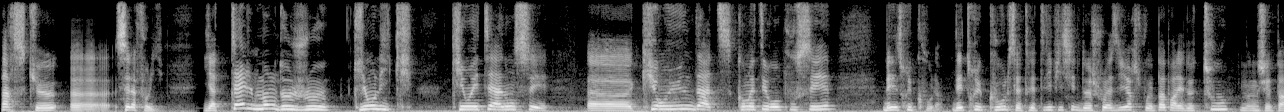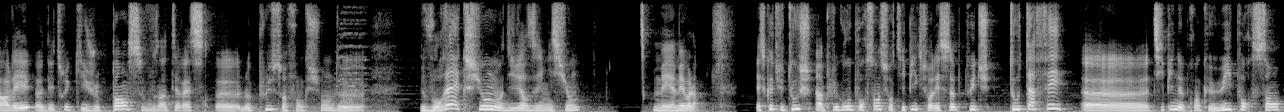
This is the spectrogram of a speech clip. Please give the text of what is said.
Parce que euh, c'est la folie. Il y a tellement de jeux qui ont leak, qui ont été annoncés, euh, qui ont eu une date, qui ont été repoussés. Mais des trucs cool. hein. Des trucs cool, c'est très difficile de choisir. Je pouvais pas parler de tout, donc j'ai parlé euh, des trucs qui, je pense, vous intéressent euh, le plus en fonction de, vos réactions aux diverses émissions. Mais, voilà. Est-ce que tu touches un plus gros pourcent sur Tipeee que sur les sub Twitch? Tout à fait euh, Tipeee ne prend que 8%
